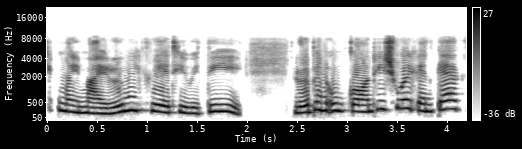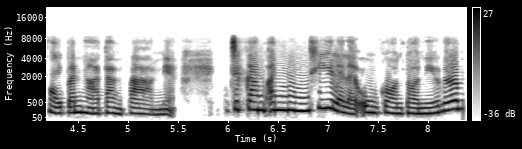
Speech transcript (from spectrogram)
คิดใหม่ๆ หรือมี creativity หรือเป็นองค์กรที่ช่วยกันแก้ไขปัญหาต่างๆ เนี่ย กิจกรรมอันหนึ่งที่หลาย ๆ องค์กรตอนนี้เริ่ม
